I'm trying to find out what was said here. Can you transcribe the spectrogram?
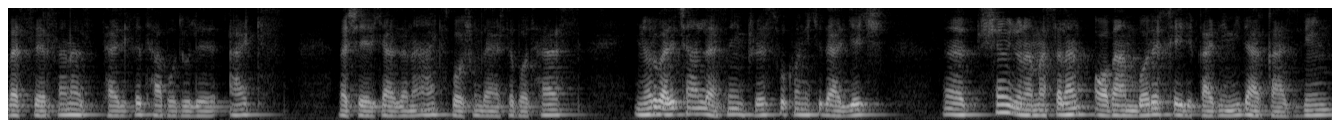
و صرفا از طریق تبادل عکس و شیر کردن عکس باشون در ارتباط هست. اینا رو برای چند لحظه ایمپرس بکنه که در یک چه می‌دونم مثلا آبنبار خیلی قدیمی در قزوین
